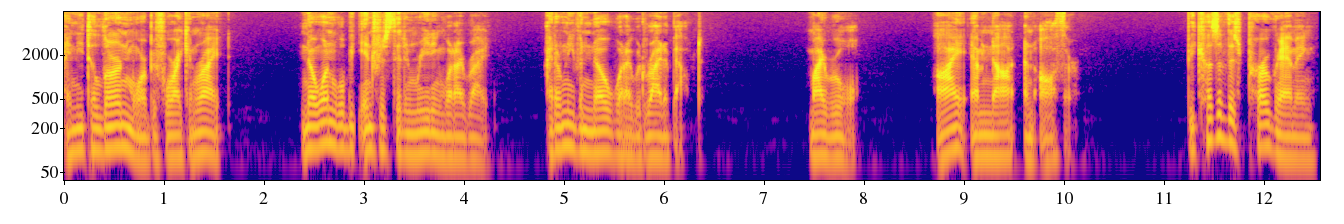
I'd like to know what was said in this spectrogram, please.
I need to learn more before I can write. No one will be interested in reading what I write. I don't even know what I would write about. My rule I am not an author. Because of this programming,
